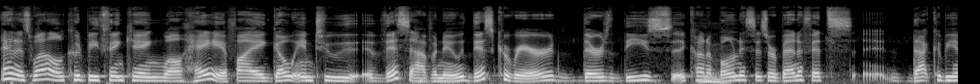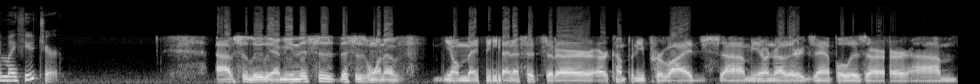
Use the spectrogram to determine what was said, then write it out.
And as well, could be thinking, well, hey, if I go into this avenue, this career, there's these kind of mm. bonuses or benefits uh, that could be in my future. Absolutely. I mean, this is this is one of you know many benefits that our our company provides. Um, you know, another example is our um,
